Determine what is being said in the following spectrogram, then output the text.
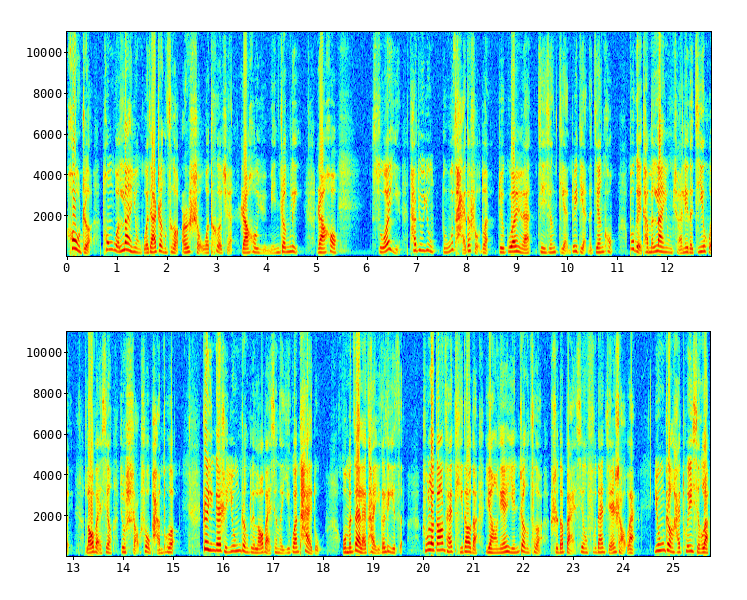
后者通过滥用国家政策而手握特权，然后与民争利，然后，所以他就用独裁的手段对官员进行点对点的监控，不给他们滥用权力的机会，老百姓就少受盘剥。这应该是雍正对老百姓的一贯态度。我们再来看一个例子，除了刚才提到的养廉银政策使得百姓负担减少外，雍正还推行了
